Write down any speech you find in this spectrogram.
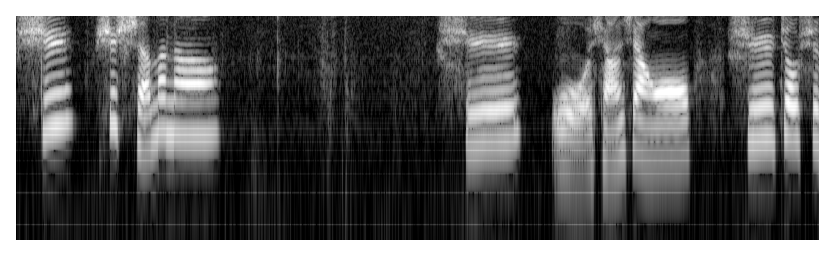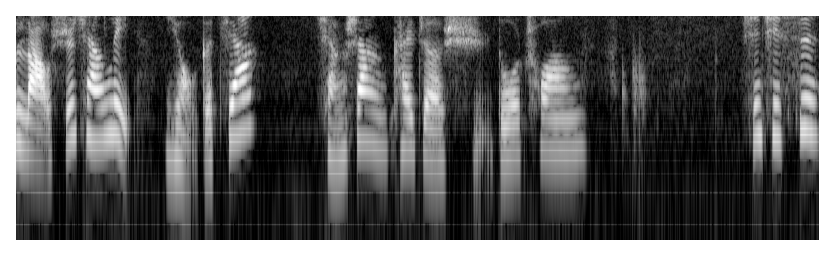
诗是什么呢？诗，我想想哦，诗就是老石墙里有个家，墙上开着许多窗。星期四，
